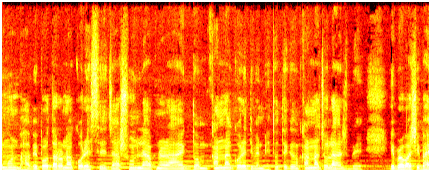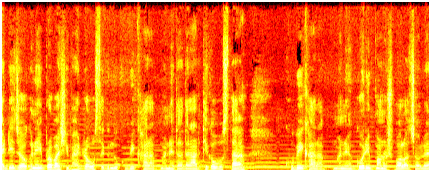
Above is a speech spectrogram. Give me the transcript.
এমনভাবে প্রতারণা করেছে যা শুনলে আপনারা একদম কান্না করে দিবেন, ভিতর থেকে কান্না চলে আসবে। এই প্রবাসী ভাইটি যখন, এই প্রবাসী ভাইটির অবস্থা কিন্তু খুবই খারাপ মানে তাদের আর্থিক অবস্থা খুবই খারাপ। মানে গরিব মানুষ বলা চলে,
